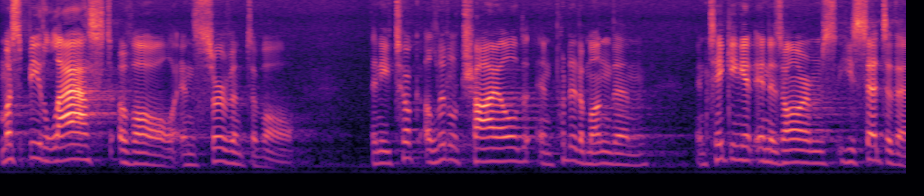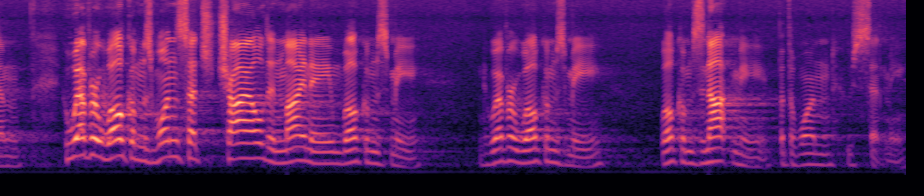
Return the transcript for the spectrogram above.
must be last of all and servant of all. Then he took a little child and put it among them, and taking it in his arms, he said to them, Whoever welcomes one such child in my name welcomes me, and whoever welcomes me welcomes not me, but the one who sent me.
